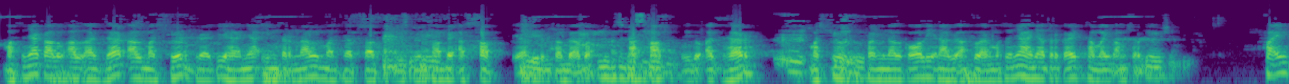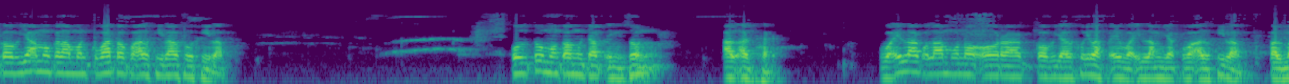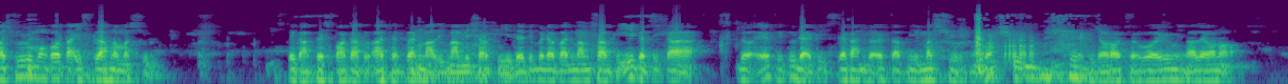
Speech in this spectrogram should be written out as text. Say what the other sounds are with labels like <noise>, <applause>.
Maksudnya kalau al azhar al masyur berarti hanya internal madhab sapi itu <clears throat> sampai ashab ya belum sampai apa ashab itu azhar <clears throat> masyur faminal koli nabi akhlar maksudnya hanya terkait sama imam syafi'i. Fa'in ya mau kelamun kuat apa al khilafu khilaf. Kultu mongko ngucap ingsun al azhar. Wa illa kulamuno ora kawiyal khilaf eh wa ilam yakwa al khilaf fal masyuru mongko tak istilah no masyur. PKB sepakat ada kan mal Imam Syafi'i. Jadi pendapat Imam Syafi'i ketika doef itu tidak diistilahkan doef tapi masyur. Jadi cara Jawa itu misalnya ono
